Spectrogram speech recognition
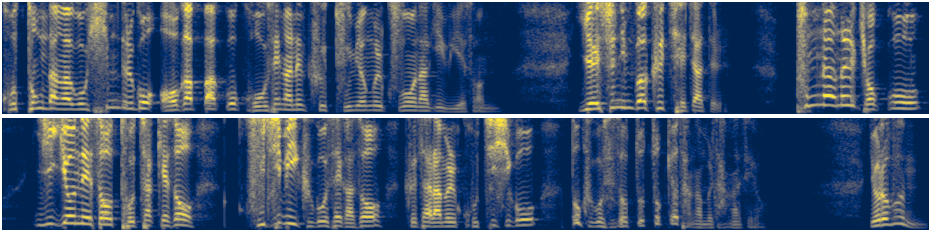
고통당하고 힘들고 억압받고 고생하는 그 두 명을 구원하기 위해선 예수님과 그 제자들 풍랑을 겪고 이겨내서 도착해서 굳이 그곳에 가서 그 사람을 고치시고 또 그곳에서 또 쫓겨 당함을 당하세요. 여러분,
